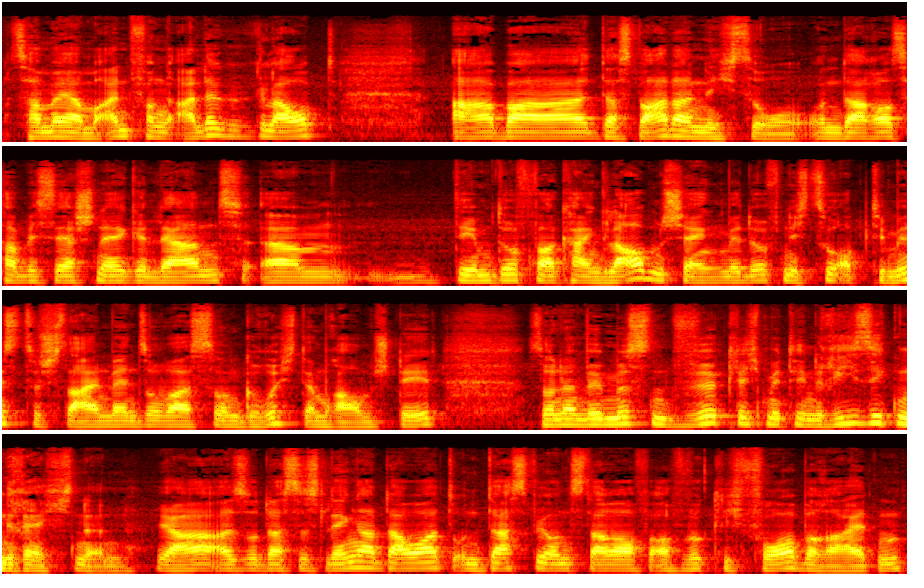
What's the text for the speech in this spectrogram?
Das haben wir ja am Anfang alle geglaubt. Aber das war dann nicht so. Und daraus habe ich sehr schnell gelernt, ähm, dem dürfen wir keinen Glauben schenken. Wir dürfen nicht zu optimistisch sein, wenn sowas, so ein Gerücht im Raum steht, sondern wir müssen wirklich mit den Risiken rechnen. Ja, also, dass es länger dauert und dass wir uns darauf auch wirklich vorbereiten.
